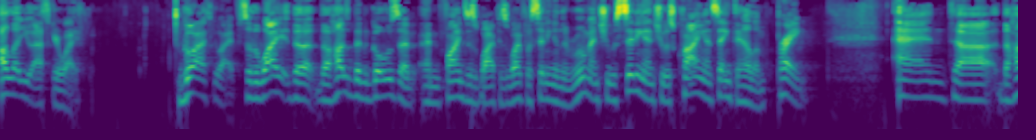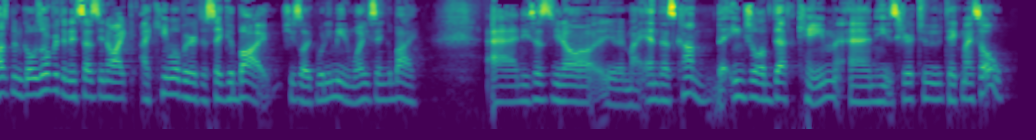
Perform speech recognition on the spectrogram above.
I'll let you ask your wife. Go ask your wife. So the wife, the, the husband goes and, and finds his wife. His wife was sitting in the room and she was sitting and she was crying and saying Tehillim, praying. And uh, the husband goes over to her and he says, you know, I, I came over here to say goodbye. She's like, what do you mean? Why are you saying goodbye? And he says, you know, my end has come. The angel of death came and he's here to take my soul.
